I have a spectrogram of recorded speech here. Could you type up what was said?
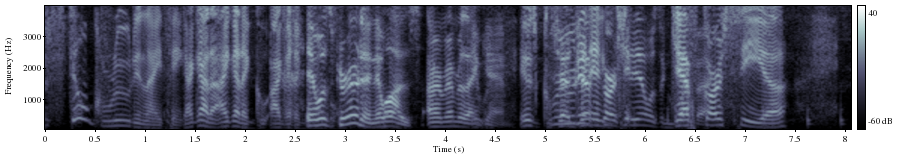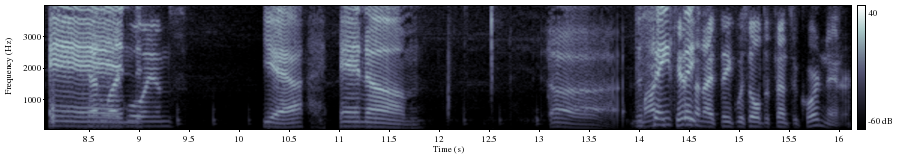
still Gruden. I think I got I got I got to. It was Gruden. It was. I remember that It, game. it was Gruden Jeff and Garcia was Jeff. Garcia and Williams. yeah, and um, uh, the Monty Saints. They, I think, was old defensive coordinator.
